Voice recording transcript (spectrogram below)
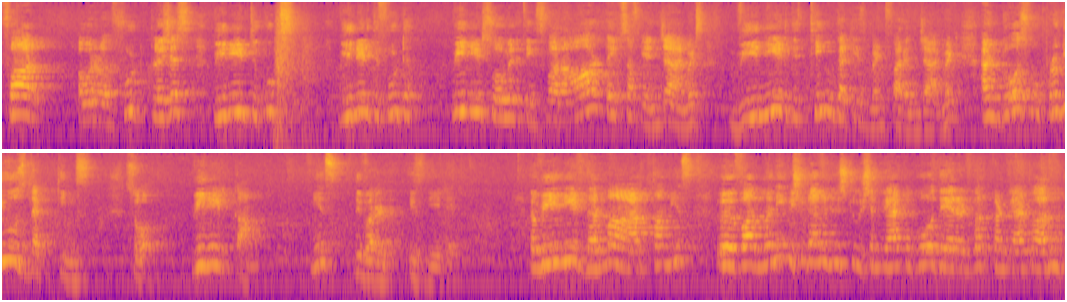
For our food pleasures, we need the cooks, we need the food, we need so many things. For all types of enjoyments, we need the thing that is meant for enjoyment and those who produce that things. So we need kama, means the world is needed. We need dharma, artha means uh, for money we should have an institution. We have to go there and work and we have to earn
